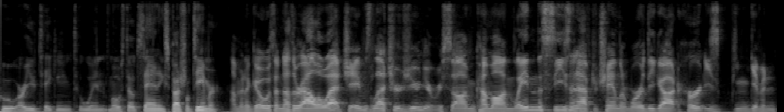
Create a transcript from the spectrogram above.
Who are you taking to win most outstanding special teamer? I'm going to go with another Alouette, James Letcher Jr. We saw him come on late in the season after Chandler Worthy got hurt. He's been given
